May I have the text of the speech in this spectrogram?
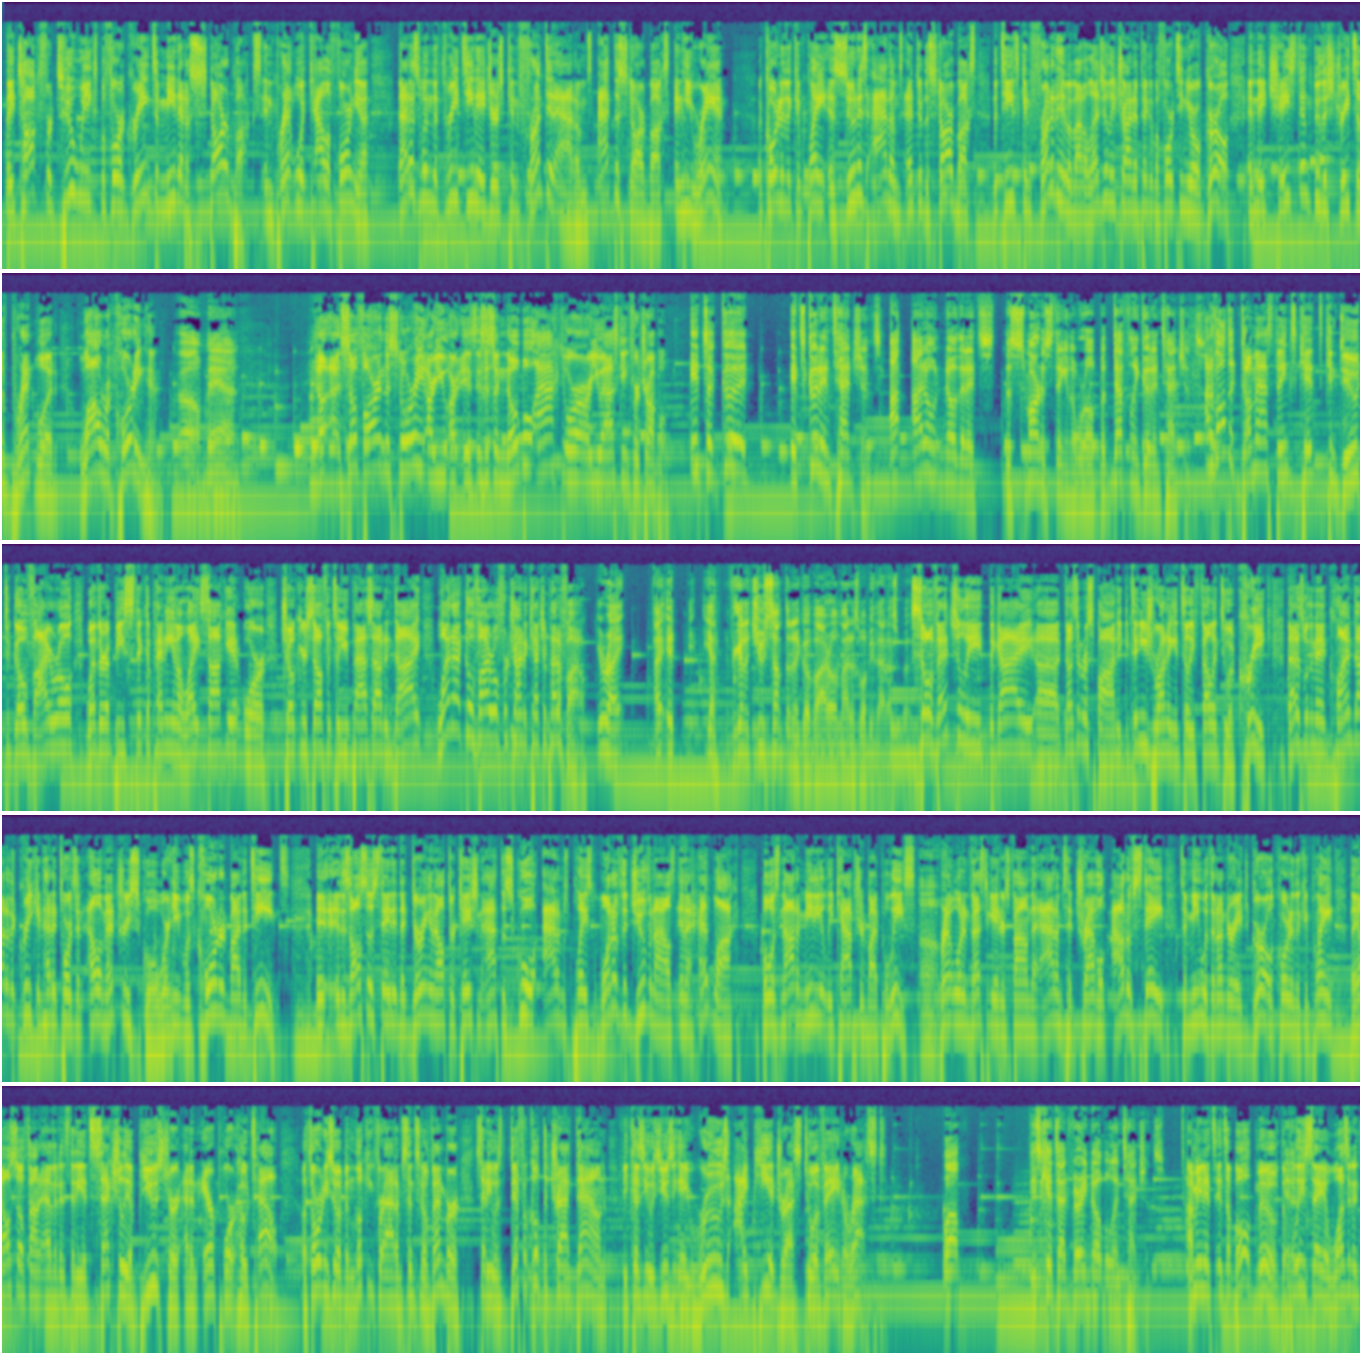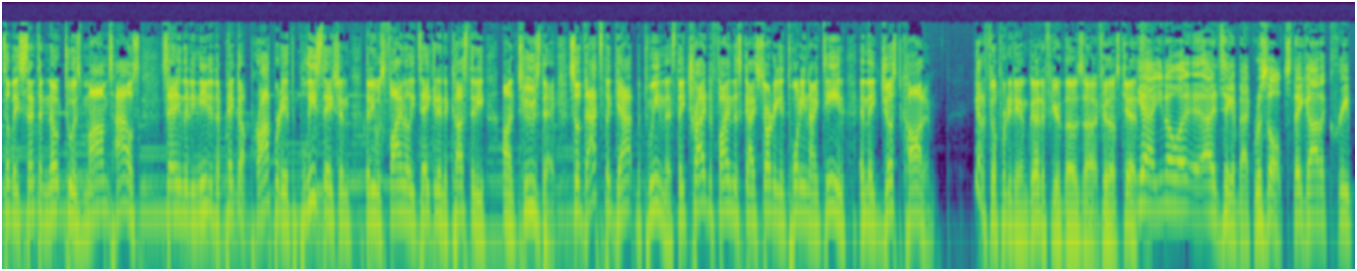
They talked for two weeks before agreeing to meet at a Starbucks in Brentwood, California. That is when the three teenagers confronted Adams at the Starbucks and he ran. According to the complaint, as soon as Adams entered the Starbucks, the teens confronted him about allegedly trying to pick up a 14 year old girl and they chased him through the streets of Brentwood while recording him. Oh man. Uh, Uh, so far in the story, are you are, is, is this a noble act or are you asking for trouble? It's a good it's good intentions. I, I don't know that it's the smartest thing in the world, but definitely good intentions. Out of all the dumbass things kids can do to go viral, whether it be stick a penny in a light socket or choke yourself until you pass out and die, why not go viral for trying to catch a pedophile? You're right. I, it yeah, if you're gonna choose something to go viral, it might as well be that, I suppose. So eventually, the guy uh, doesn't respond. He continues running until he fell into a creek. That is when the man climbed out of the creek and headed towards an elementary school where he was cornered by the teens. It, it is also stated that during an altercation at the school, Adams placed one of the juveniles in a headlock but was not immediately captured by police. Oh. Brentwood investigators found that Adams had traveled out of state to meet with an underage girl, according to the complaint. They also found evidence that he had sexually abused her at an airport hotel. Authorities who have been looking for Adams since November said he was difficult to track down because he was using a ruse IP address to evade arrest. Well, these kids had very noble intentions. I mean, it's it's a bold move. The It police say it wasn't until they sent a note to his mom's house saying that he needed to pick up property at the police station that he was finally taken into custody on Tuesday. So that's the gap between this. They tried to find this guy starting in 2019, and they just caught him. You got to feel pretty damn good if you're those uh, if you're those kids. Yeah, you know what? I take it back. Results. They got a creep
